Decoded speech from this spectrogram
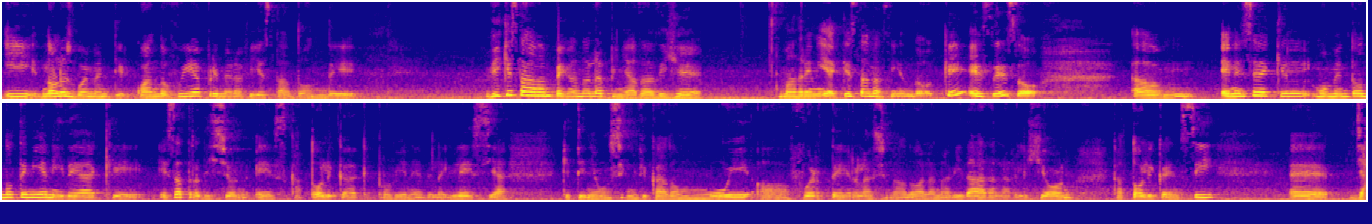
Y no les voy a mentir, cuando fui a primera fiesta donde vi que estaban pegando la piñata, dije, madre mía, ¿qué están haciendo? ¿Qué es eso? En ese aquel momento no tenía ni idea que esa tradición es católica, que proviene de la iglesia, que tiene un significado muy uh, fuerte relacionado a la Navidad, a la religión católica en sí. Eh, ya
